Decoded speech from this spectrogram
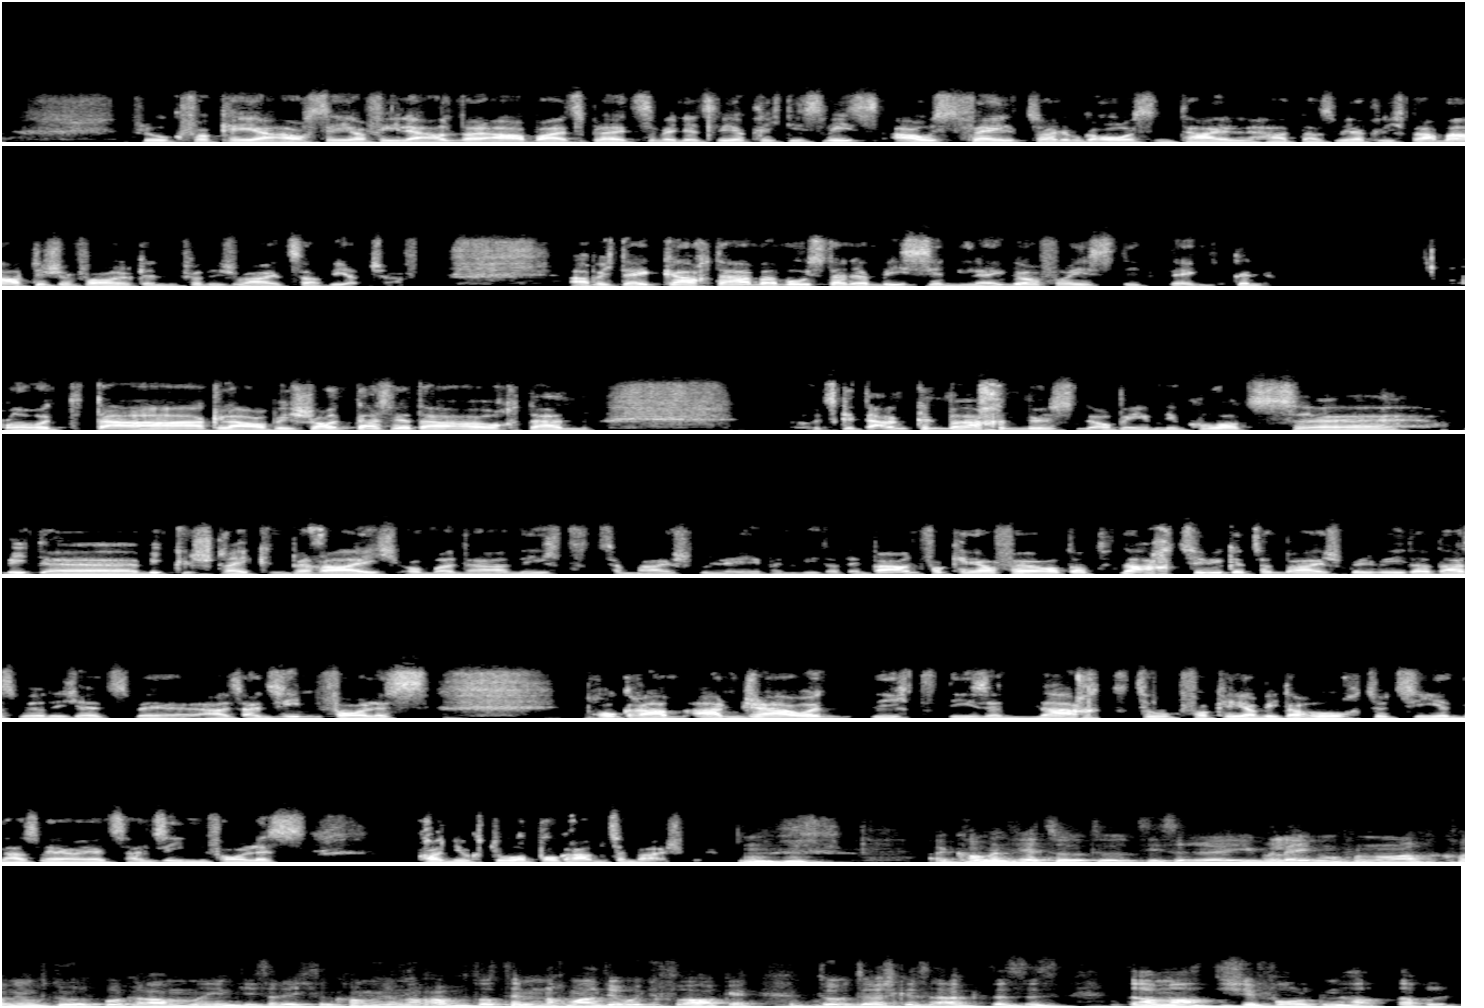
Flugverkehr, auch sehr viele andere Arbeitsplätze. Wenn jetzt wirklich die Swiss ausfällt zu einem großen Teil, hat das wirklich dramatische Folgen für die Schweizer Wirtschaft. Aber ich denke auch da, man muss dann ein bisschen längerfristig denken. Und da glaube ich schon, dass wir da auch dann uns Gedanken machen müssen, ob eben im Kurz, äh, mit, äh, Mittelstreckenbereich, ob man da nicht zum Beispiel eben wieder den Bahnverkehr fördert, Nachtzüge zum Beispiel wieder, das würde ich jetzt als ein sinnvolles Programm anschauen, nicht diesen Nachtzugverkehr wieder hochzuziehen, das wäre jetzt ein sinnvolles Konjunkturprogramm zum Beispiel. Mhm. Kommen wir zu, zu, dieser Überlegung von auch Konjunkturprogramm in dieser Richtung, kommen wir noch, aber trotzdem nochmal die Rückfrage. Du, du hast gesagt, dass es dramatische Folgen hat, aber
